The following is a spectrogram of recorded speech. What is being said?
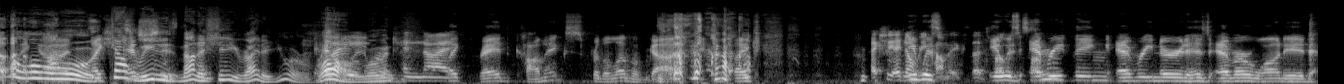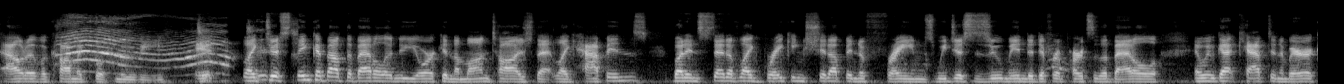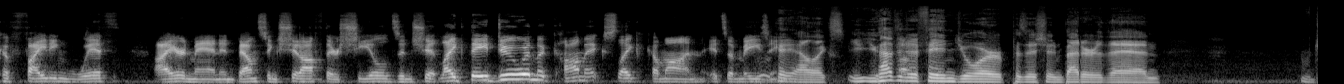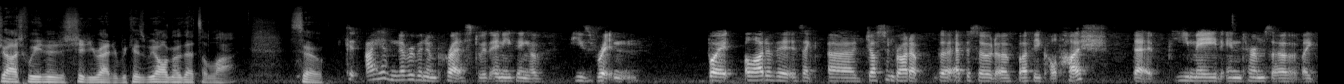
Oh, Like, Joss as- Whedon is not a shitty writer. You are I wrong, woman. cannot. Like, read comics for the love of God. like, actually, I don't it read was- comics. That's it was fun. everything every nerd has ever wanted out of a comic book movie. It, like just think about the Battle of New York and the montage that like happens, but instead of like breaking shit up into frames, we just zoom into different parts of the battle, and we've got Captain America fighting with Iron Man and bouncing shit off their shields and shit like they do in the comics. Like, come on, it's amazing. Okay, Alex, you, you have to uh, defend your position better than Joss Whedon is a shitty writer because we all know that's a lie. So I have never been impressed with anything of he's written, but a lot of it is like uh, Justin brought up the episode of Buffy called Hush that he made in terms of like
